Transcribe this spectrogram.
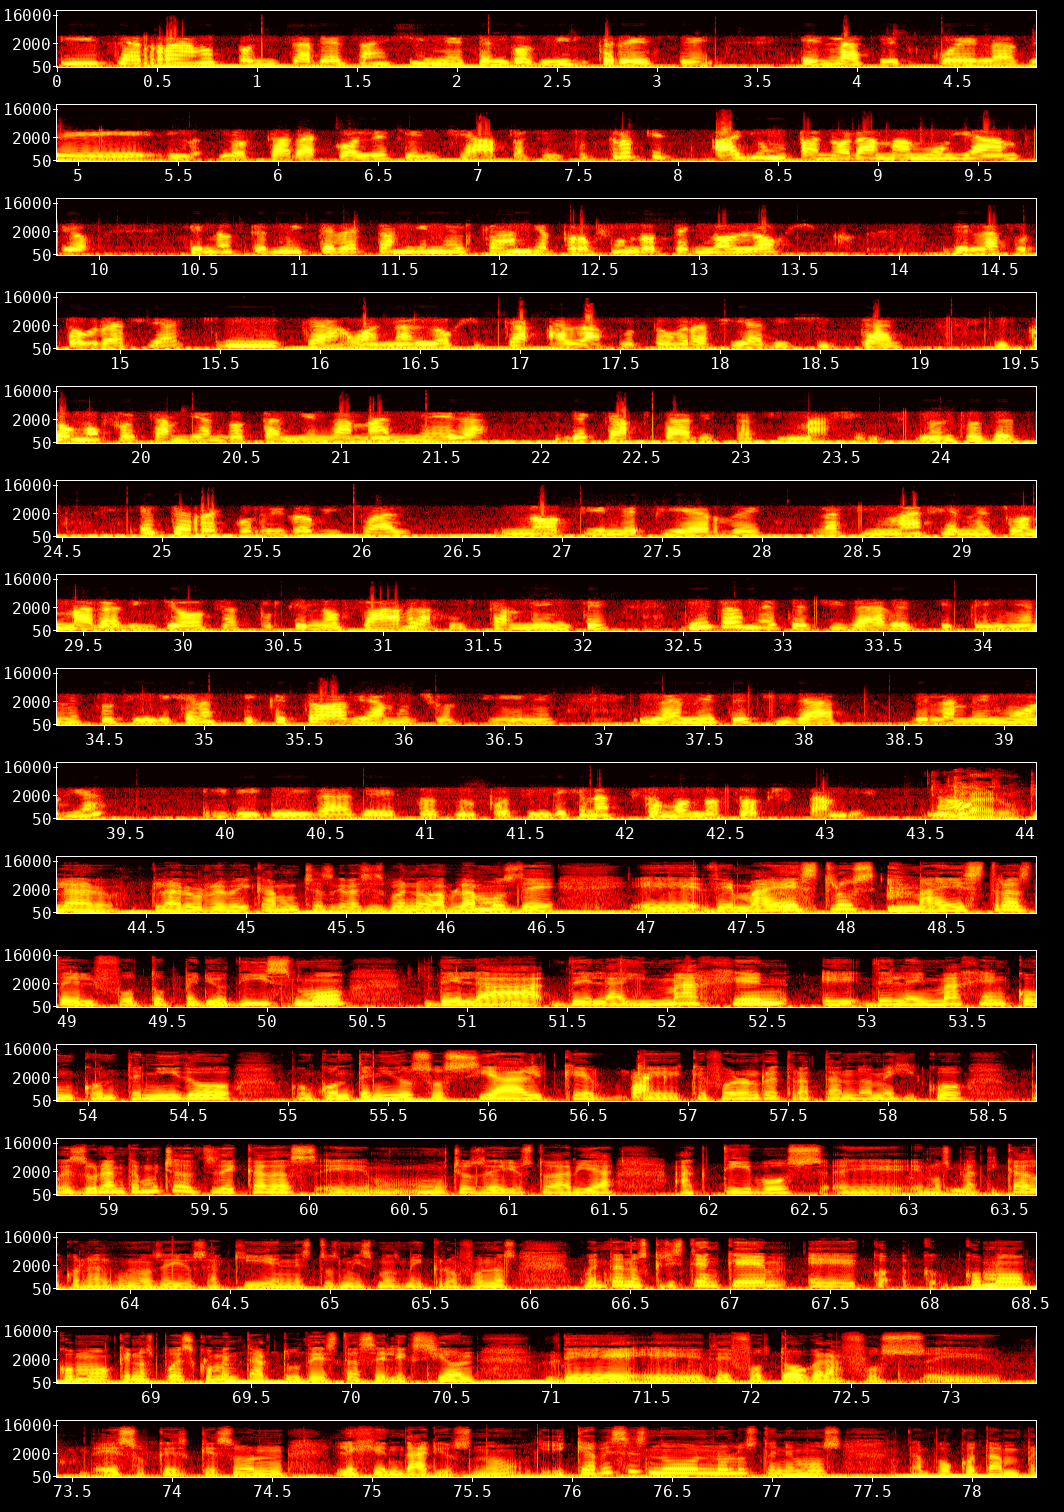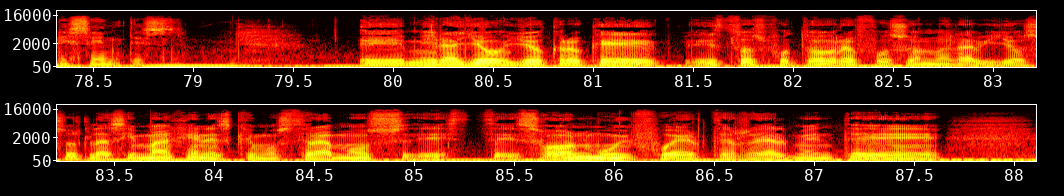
y cerramos con Isabel San Ginés en 2013 en las escuelas de los caracoles en Chiapas. Entonces creo que hay un panorama muy amplio que nos permite ver también el cambio profundo tecnológico de la fotografía química o analógica a la fotografía digital y cómo fue cambiando también la manera de captar estas imágenes. ¿no? Entonces, este recorrido visual no tiene pierde, las imágenes son maravillosas porque nos habla justamente de esas necesidades que tenían estos indígenas y que todavía muchos tienen y la necesidad de la memoria y dignidad de estos grupos indígenas somos nosotros también. Claro. Claro, claro, Rebeca, muchas gracias. Bueno, hablamos de, eh, de maestros y maestras del fotoperiodismo, de la, de la imagen, eh, de la imagen con contenido, con contenido social que, que, fueron retratando a México, pues durante muchas décadas, eh, muchos de ellos todavía activos. hemos platicado con algunos de ellos aquí en estos mismos micrófonos. Cuéntanos, Cristian, ¿qué, cómo, cómo, ¿qué nos puedes comentar tú de esta selección de, de fotógrafos? Eso, que, que son legendarios, ¿no? Y que a veces no, no los tenemos tampoco tan presentes. Eh, mira, yo, yo creo que estos fotógrafos son maravillosos. Las imágenes que mostramos este, son muy fuertes, realmente.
